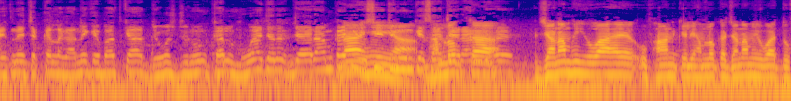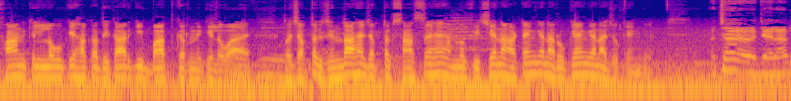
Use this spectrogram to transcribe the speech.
इतने चक्कर लगाने के बाद क्या जोश जुनून कन हुआ जयराम का उसी जुनून के साथ हम लोग जयराम का जन्म ही हुआ है उफान के लिए हम लोग का जन्म ही हुआ है तूफ़ान के लिए लोगों के हक अधिकार की बात करने के लिए हुआ है। तो जब तक ज़िंदा है जब तक साँसें हैं हम लोग पीछे ना हटेंगे ना रुकेंगे ना झुकेंगे। अच्छा जयराम,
